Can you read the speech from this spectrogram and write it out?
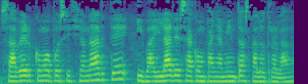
saber cómo posicionarte y bailar ese acompañamiento hasta el otro lado.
